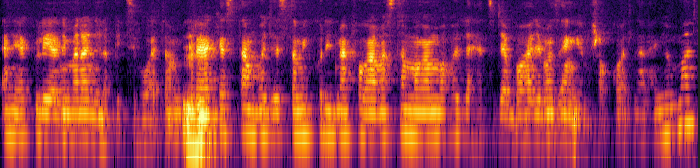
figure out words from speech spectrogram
enélkül élni, mert annyira pici voltam, amikor uh-huh. elkezdtem, hogy ezt amikor így megfogalmaztam magamba, hogy lehet, hogy abba hagyom, az engem sokkolt le legjobban.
